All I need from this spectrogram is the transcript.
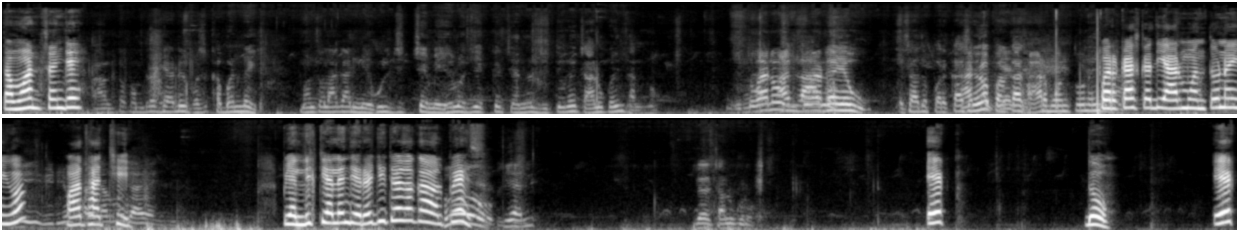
તમન સંજય? હાલ તો કમ્પ્લીટ હેડ્યું પછી ખબર નહીં. મને તો લાગે મેહુલ જીત છે. મેહુલો જે એક ચેનલ જીત્યું ને ચાલુ કરી ચાલુ પ્રકાશ રહ્યો પ્રકાશ હાર માનતો નહીં. પ્રકાશ કદી હાર માનતો નહીં હો. વાત સાચી. પહેલી ચેલેન્જ એરો જીત્યો હતો કે અલ્પેશ? લે ચાલુ કરો. એક દો. એક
